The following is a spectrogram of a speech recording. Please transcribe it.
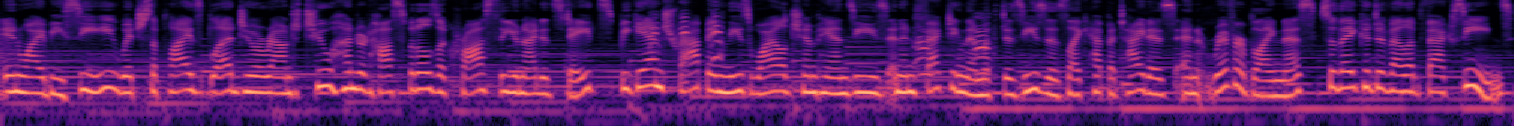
NYBC, which supplies blood to around 200 hospitals across the United States, began trapping these wild chimpanzees and infecting them with diseases like hepatitis and river blindness so they could develop vaccines.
